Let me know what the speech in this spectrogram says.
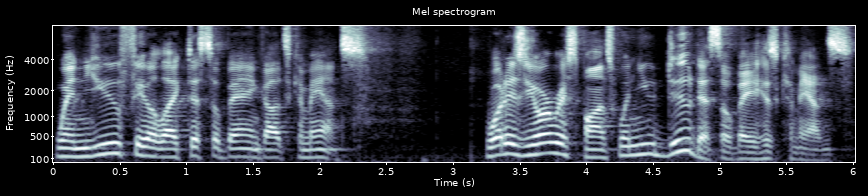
when you feel like disobeying God's commands? What is your response when you do disobey His commands?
